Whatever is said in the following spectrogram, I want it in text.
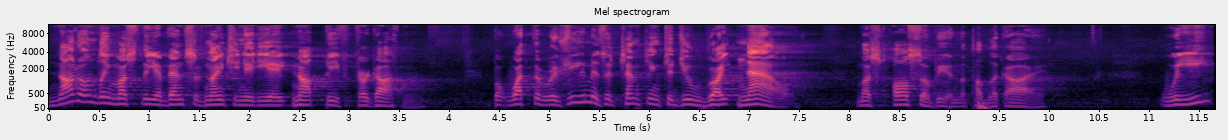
Not only must the events of 1988 not be forgotten, but what the regime is attempting to do right now must also be in the public eye. We,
